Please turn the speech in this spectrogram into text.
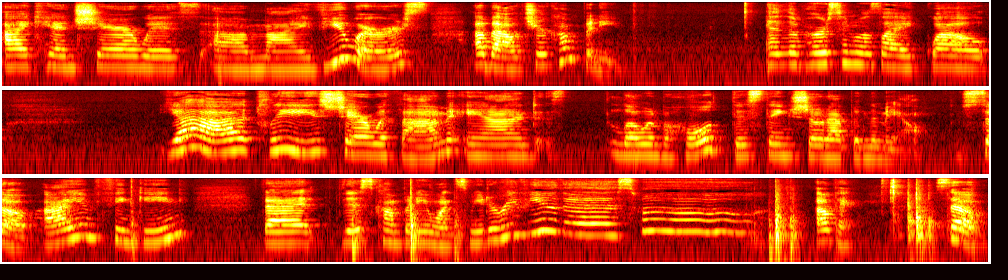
I can share with um, my viewers about your company. And the person was like, well, yeah, please share with them. And lo and behold, this thing showed up in the mail. So I am thinking that this company wants me to review this. Woo! Okay, so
